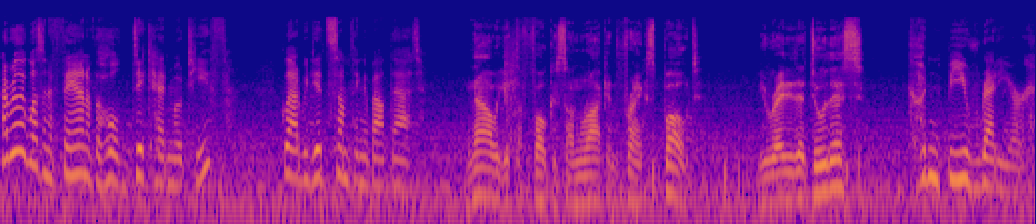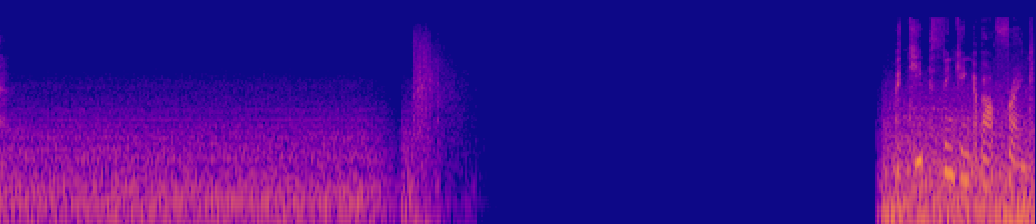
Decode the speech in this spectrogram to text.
I really wasn't a fan of the whole dickhead motif. Glad we did something about that. Now we get to focus on rocking Frank's boat. You ready to do this? Couldn't be readier. I keep thinking about Frank,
